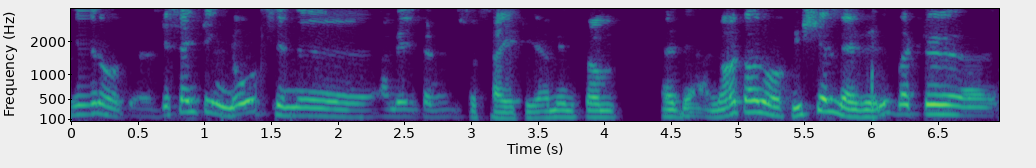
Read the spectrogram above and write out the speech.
you know, dissenting notes in uh, American society. I mean, from uh, not on official level, but uh,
